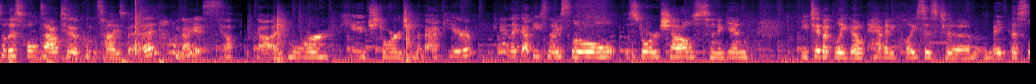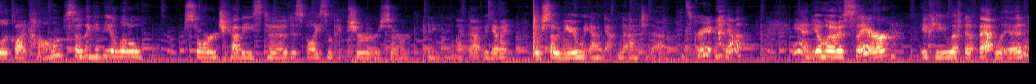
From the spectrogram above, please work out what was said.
So this folds out to a queen size bed. Oh, nice. Yep, we've got more huge storage in the back here. And they've got these nice little storage shelves. And again, you typically don't have any places to make this look like home. So they give you a little storage cubbies to display some pictures or anything like that. We haven't, we're so new, we haven't gotten down to that. That's great. Yeah. And you'll notice there, if you lift up that lid,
